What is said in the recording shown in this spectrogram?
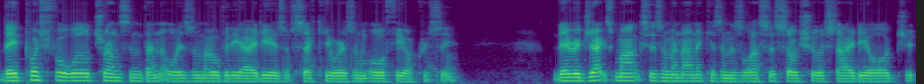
They push for world transcendentalism over the ideas of secularism or theocracy. They reject Marxism and anarchism as lesser socialist ideology,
